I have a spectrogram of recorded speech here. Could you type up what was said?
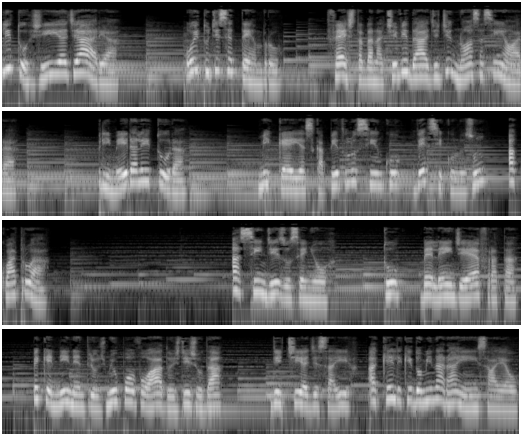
Liturgia diária. 8 de setembro. Festa da Natividade de Nossa Senhora. Primeira leitura. Miqueias capítulo 5, versículos 1 a 4a Assim diz o Senhor: Tu, Belém de Éfrata, pequenina entre os mil povoados de Judá, de ti há de sair aquele que dominará em Israel.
